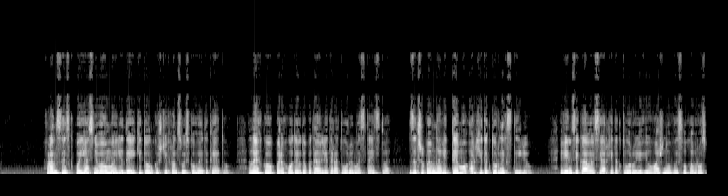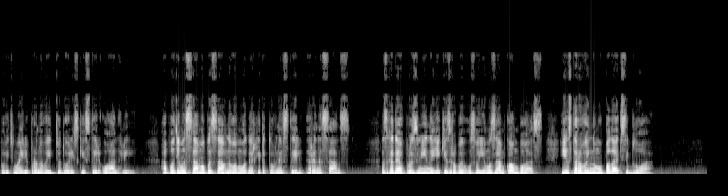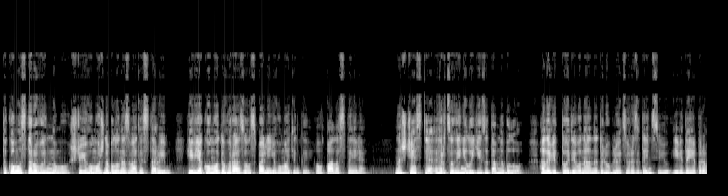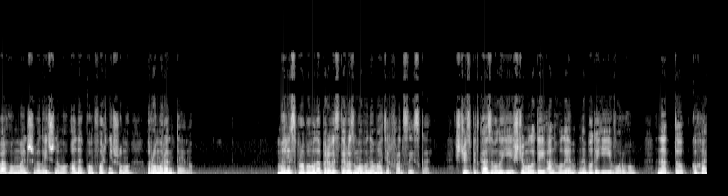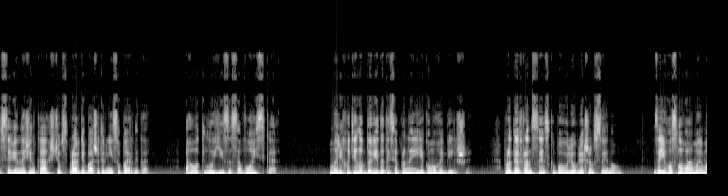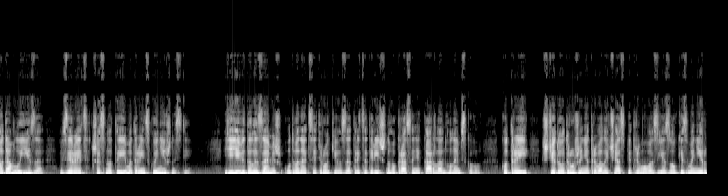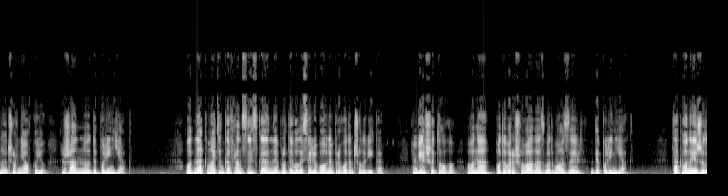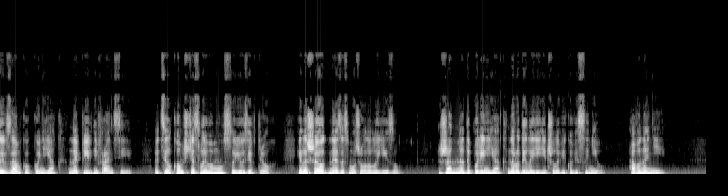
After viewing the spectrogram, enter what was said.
Франциск пояснював Мері деякі тонкощі французького етикету, легко переходив до питань літератури, мистецтва, зачепив навіть тему архітектурних стилів. Він цікавився архітектурою і уважно вислухав розповідь Мері про новий тюдорівський стиль у Англії, а потім і сам описав новомодний архітектурний стиль Ренесанс. Згадав про зміни, які зробив у своєму замку Амбуаз і в старовинному палаці Блуа. Такому старовинному, що його можна було назвати старим, і в якому одного разу у спальні його матінки впала стеля. На щастя, герцогині Луїзи там не було, але відтоді вона недолюблює цю резиденцію і віддає перевагу менш величному, але комфортнішому роморантену. Мері спробувала перевести розмову на матір Франциска. Щось підказувало їй, що молодий Ангулем не буде її ворогом. Надто кохався він на жінках, щоб справді бачити в ній суперника. А от Луїза Савойська Мері хотіла б довідатися про неї якомога більше. Проте Франциск був люблячим сином. За його словами, мадам Луїза взірець чесноти і материнської ніжності. Її віддали заміж у 12 років за 30-річного красення Карла Ангулемського котрий ще до одруження тривалий час підтримував зв'язок із манірною чорнявкою Жанною де Поліньяк. Однак матінка Франциска не противилася любовним пригодам чоловіка. Більше того, вона потоваришувала з мадмуазель де Поліньяк. Так вони жили в замку Коньяк на півдні Франції, цілком щасливому союзі втрьох, і лише одне засмучувало Луїзу. Жанна де Поліньяк народила її чоловікові синів, а вона ні.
